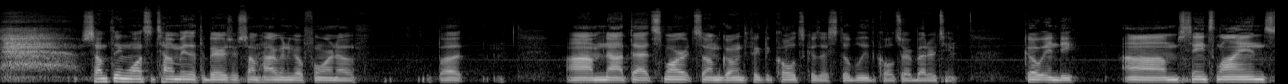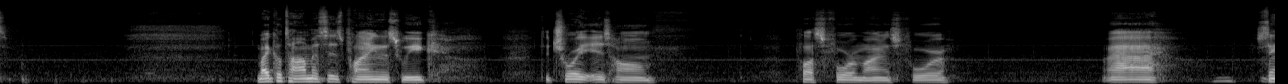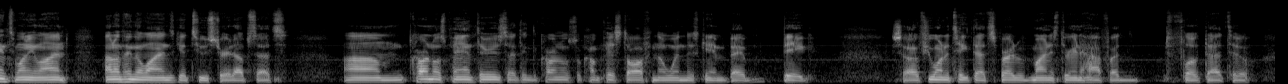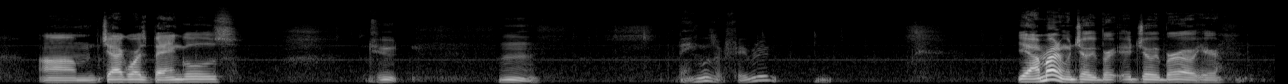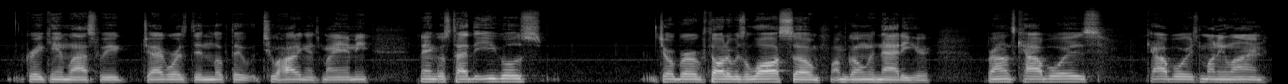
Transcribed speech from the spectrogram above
something wants to tell me that the Bears are somehow going to go 4 0. But I'm not that smart, so I'm going to pick the Colts because I still believe the Colts are a better team. Go Indy. Um, Saints Lions. Michael Thomas is playing this week. Detroit is home. Plus four, minus four. Ah, Saints money line. I don't think the Lions get two straight upsets. Um, Cardinals Panthers. I think the Cardinals will come pissed off and they'll win this game big. So if you want to take that spread with minus three and a half, I'd float that too. Um, Jaguars Bengals. Dude. Hmm. Bengals are favored. Yeah, I'm riding with Joey Bur- Joey Burrow here. Great game last week. Jaguars didn't look too hot against Miami. Bengals tied the Eagles. Joe Burrow thought it was a loss, so I'm going with Natty here. Browns, Cowboys, Cowboys money line.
